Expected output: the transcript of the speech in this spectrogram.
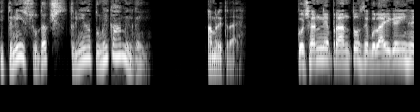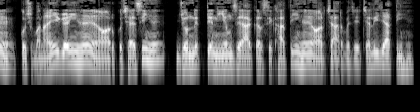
इतनी सुदक्ष स्त्रियाँ तुम्हें कहाँ मिल गईं? अमृत राय, कुछ अन्य प्रांतों से बुलाई गई हैं, कुछ बनाई गई हैं और कुछ ऐसी हैं, जो नित्य नियम से आकर सिखाती हैं और चार बजे चली जाती हैं।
